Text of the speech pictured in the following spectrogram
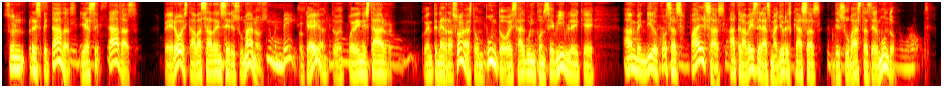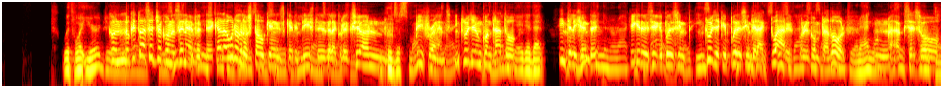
son respetadas y aceptadas, pero está basada en seres humanos. ¿Ok? pueden estar, pueden tener razón hasta un punto. Es algo inconcebible que han vendido cosas falsas a través de las mayores casas de subastas del mundo. Con lo que tú has hecho con los NFT, cada uno de los tokens que vendiste de la colección BeFriends incluye un contrato inteligente. ¿Qué quiere decir que puedes incluye que puedes interactuar con el comprador? Un acceso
